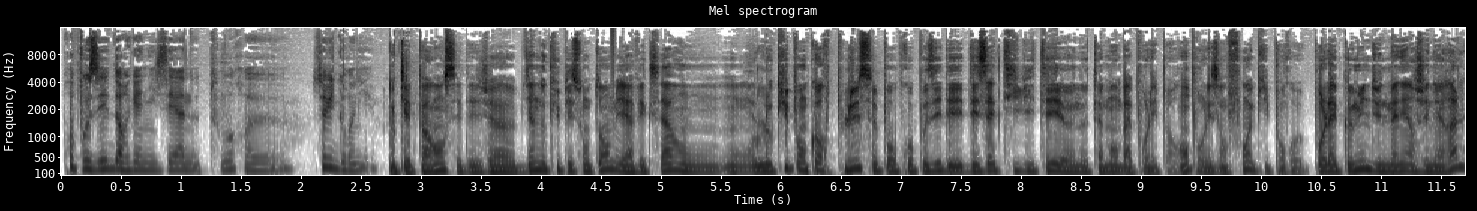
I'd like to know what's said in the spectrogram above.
proposé d'organiser à notre tour euh, ce vide-grenier. Donc être parent, c'est déjà bien occuper son temps, mais avec ça, on, on l'occupe encore plus pour proposer des, des activités, euh, notamment bah, pour les parents, pour les enfants, et puis pour pour la commune d'une manière générale.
